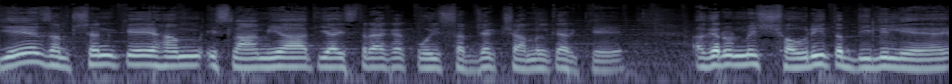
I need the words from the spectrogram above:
ये जम्पन के हम इस्लामियात या इस तरह का कोई सब्जेक्ट शामिल करके अगर उनमें शौरी तब्दीली ले आए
